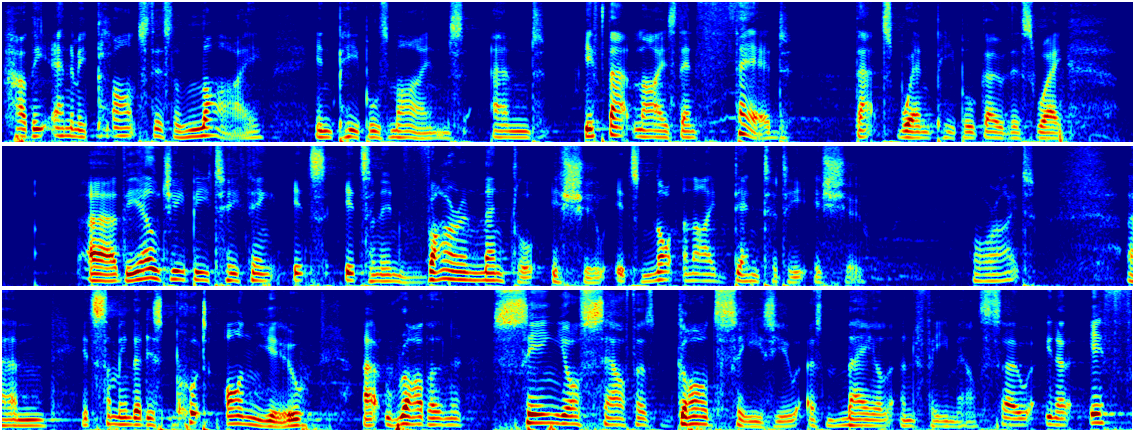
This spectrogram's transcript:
how the enemy plants this lie in people's minds. And if that lie is then fed, that's when people go this way. Uh, the LGBT thing, it's, it's an environmental issue, it's not an identity issue. All right? Um, it's something that is put on you uh, rather than seeing yourself as God sees you as male and female. So, you know, if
